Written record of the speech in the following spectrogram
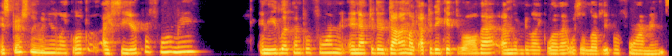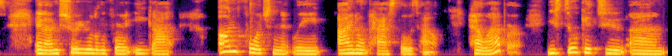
Especially when you're like, look, I see you're performing and you let them perform. And after they're done, like after they get through all that, I'm going to be like, well, that was a lovely performance. And I'm sure you were looking for an EGOT. Unfortunately, I don't pass those out. However, you still get to um,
